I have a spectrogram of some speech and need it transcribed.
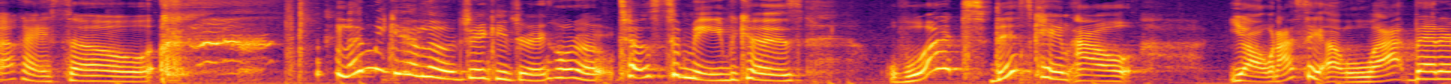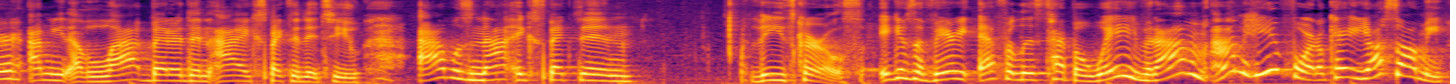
Okay, so let me get a little drinky drink. Hold on. Toast to me because what? This came out Y'all, when I say a lot better, I mean a lot better than I expected it to. I was not expecting these curls. It gives a very effortless type of wave and I'm I'm here for it, okay? Y'all saw me.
